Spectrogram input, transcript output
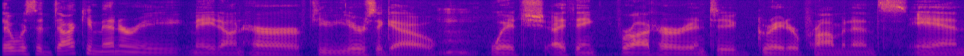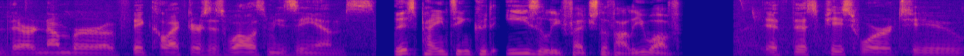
There was a documentary made on her a few years ago, hmm. which I think brought her into greater prominence. And there are a number of big collectors as well as museums. This painting could easily fetch the value of If this piece were to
